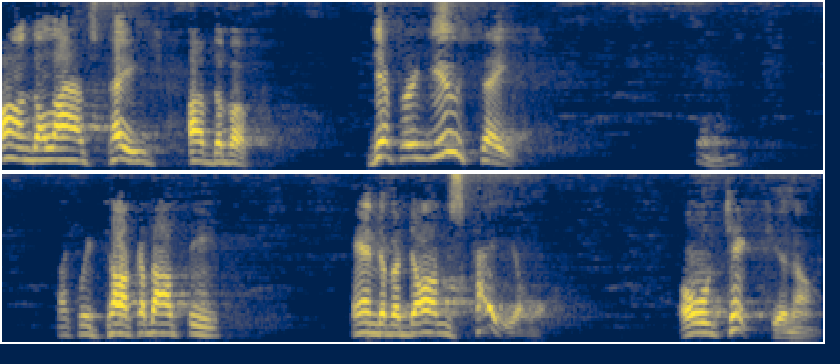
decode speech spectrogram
on the last page of the book. Different usage. Like we talk about the end of a dog's tail. Old tick, you know.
